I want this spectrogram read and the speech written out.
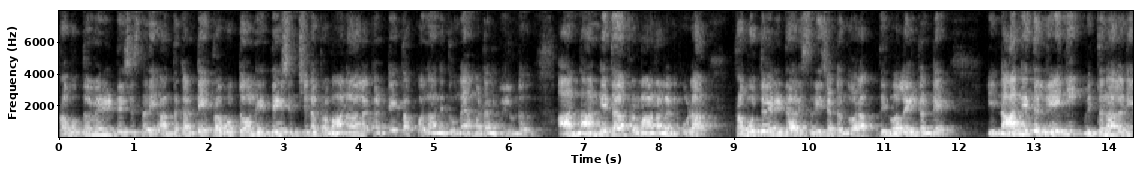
ప్రభుత్వమే నిర్దేశిస్తుంది? అంతకంటే ప్రభుత్వం నిర్దేశించిన ప్రమాణాల కంటే తక్కువ నాణ్యత ఉన్నాయి అమ్మటానికి వీలుండదు. ఆ నాణ్యత ప్రమాణాలను కూడా ప్రభుత్వమే నిర్ధారిస్తుంది చట్టం ద్వారా. దీనివల్ల ఏంటంటే ఈ నాణ్యత లేని విత్తనాలని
